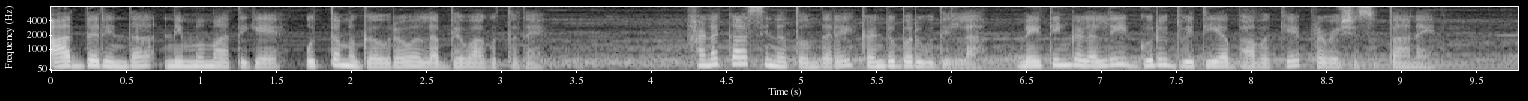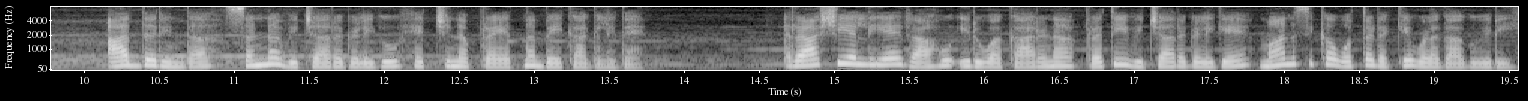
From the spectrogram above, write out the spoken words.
ಆದ್ದರಿಂದ ನಿಮ್ಮ ಮಾತಿಗೆ ಉತ್ತಮ ಗೌರವ ಲಭ್ಯವಾಗುತ್ತದೆ. ಹಣಕಾಸಿನ ತೊಂದರೆ ಕಂಡುಬರುವುದಿಲ್ಲ. ಮೇ ತಿಂಗಳಲ್ಲಿ ಗುರು ದ್ವಿತೀಯ ಭಾವಕ್ಕೆ ಪ್ರವೇಶಿಸುತ್ತಾನೆ. ಆದ್ದರಿಂದ ಸಣ್ಣ ವಿಚಾರಗಳಿಗೂ ಹೆಚ್ಚಿನ ಪ್ರಯತ್ನ ಬೇಕಾಗಲಿದೆ. ರಾಶಿಯಲ್ಲಿಯೇ ರಾಹು ಇರುವ ಕಾರಣ ಪ್ರತಿ ವಿಚಾರಗಳಿಗೆ ಮಾನಸಿಕ ಒತ್ತಡಕ್ಕೆ ಒಳಗಾಗುವಿರಿ.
